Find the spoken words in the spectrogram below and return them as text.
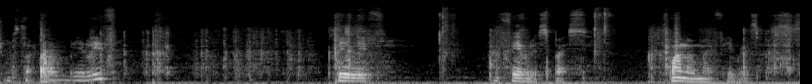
Ćemo staviti bay leaf. Bay leaf. My favorite spice. One of my favorite spices.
